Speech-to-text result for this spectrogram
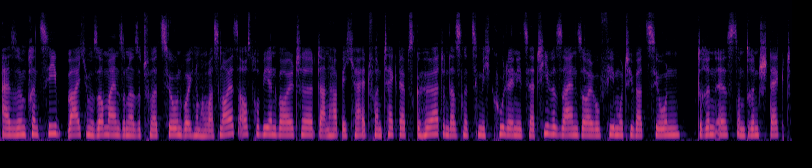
Also im Prinzip war ich im Sommer in so einer Situation, wo ich nochmal was Neues ausprobieren wollte. Dann habe ich halt von Tech Labs gehört und dass es eine ziemlich coole Initiative sein soll, wo viel Motivation drin ist und drin steckt.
